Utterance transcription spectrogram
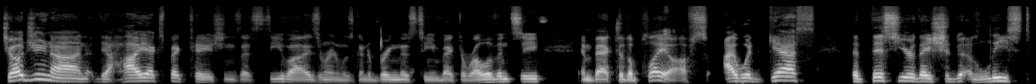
judging on the high expectations that Steve Yzerman was going to bring this team back to relevancy and back to the playoffs, I would guess that this year they should at least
